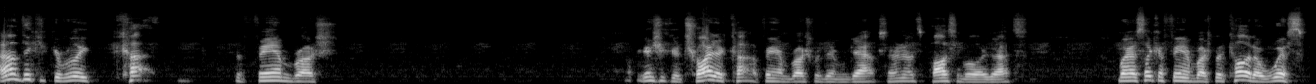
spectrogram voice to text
I don't think you can really cut the fan brush. I guess you could try to cut a fan brush with them gaps in it. That's possible, I guess. But it's like a fan brush, but call it a wisp.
